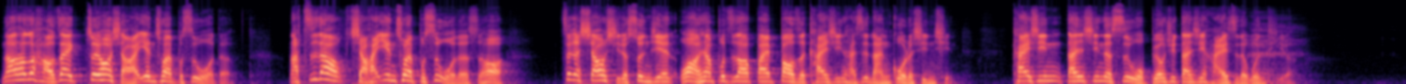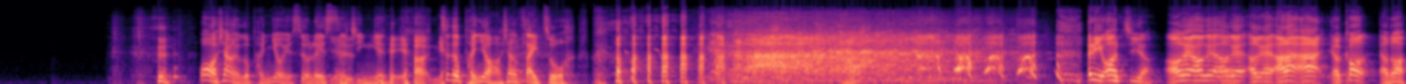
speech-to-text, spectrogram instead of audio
然后他说：“好在最后小孩验出来不是我的，那知道小孩验出来不是我的时候，这个消息的瞬间，我好像不知道该抱着开心还是难过的心情。开心担心的是我不用去担心孩子的问题了。我好像有个朋友也是有类似的经验，这个朋友好像在做。”哎，你忘记了？OK OK OK OK，好了啊，有空有空，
